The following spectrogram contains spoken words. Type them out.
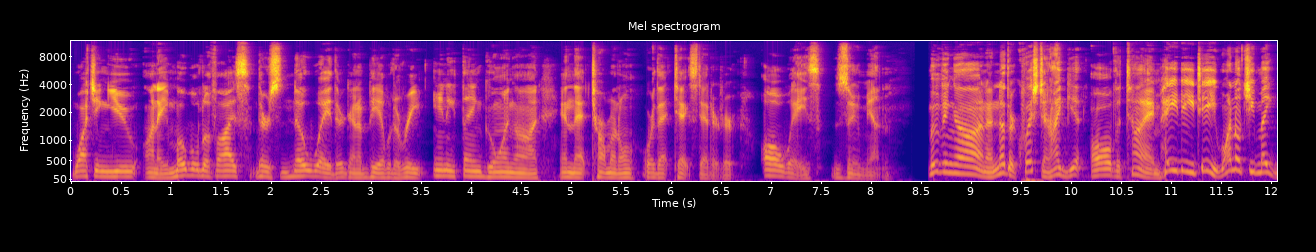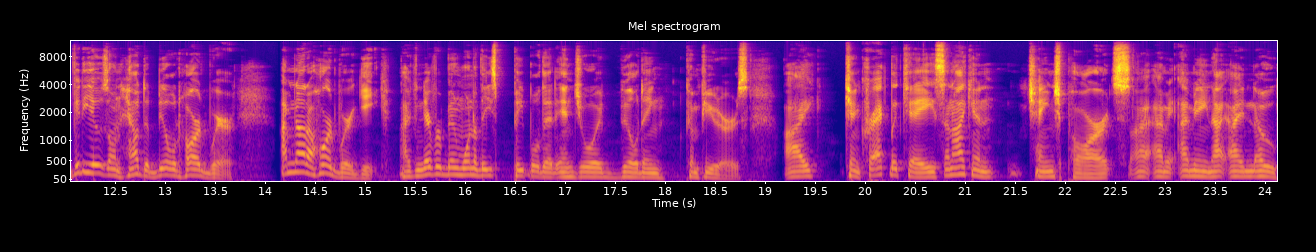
watching you on a mobile device. There's no way they're going to be able to read anything going on in that terminal or that text editor. Always zoom in. Moving on, another question I get all the time. Hey DT, why don't you make videos on how to build hardware? I'm not a hardware geek. I've never been one of these people that enjoy building computers. I can crack the case and I can change parts. I, I mean, I mean, I, I know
